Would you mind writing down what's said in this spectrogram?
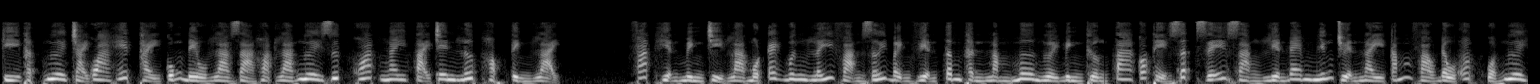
Kỳ thật ngươi trải qua hết thầy cũng đều là giả hoặc là ngươi dứt khoát ngay tại trên lớp học tỉnh lại. Phát hiện mình chỉ là một cách bưng lấy vạn giới bệnh viện tâm thần nằm mơ người bình thường ta có thể rất dễ dàng liền đem những chuyện này cắm vào đầu óc của ngươi.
